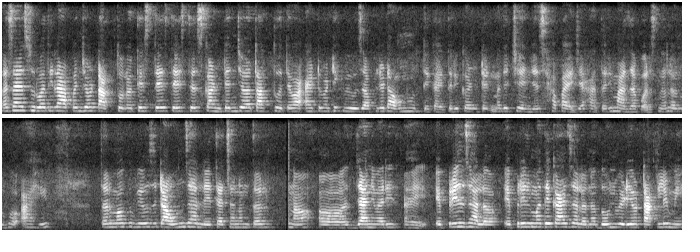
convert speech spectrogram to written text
कसं आहे सुरुवातीला आपण जेव्हा टाकतो ना तेच तेच तेच तेच कंटेंट जेव्हा टाकतो तेव्हा ॲटोमॅटिक व्ह्यूज आपले डाऊन होते. काहीतरी कंटेंटमध्ये चेंजेस हा पाहिजे हा तरी माझा पर्सनल अनुभव आहे. तर मग व्ह्यूज डाऊन झाले. त्याच्यानंतर ना जानेवारी आहे एप्रिल झालं. एप्रिलमध्ये काय झालं ना दोन व्हिडिओ टाकले मी.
